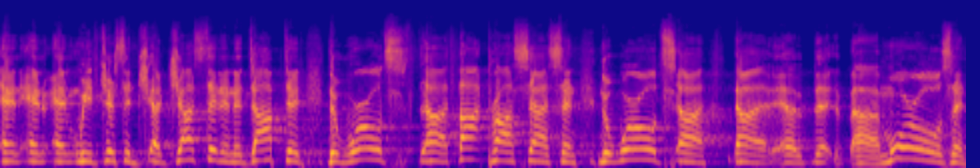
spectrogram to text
and, and, and we've just adjusted and adopted the world's uh, thought process and the world's uh, uh, uh, uh morals and,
